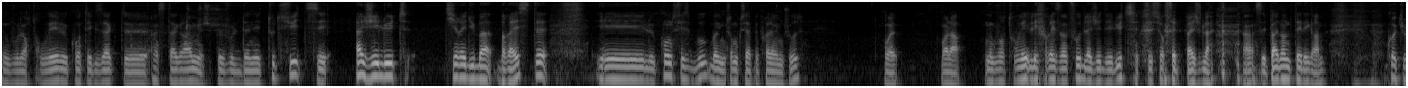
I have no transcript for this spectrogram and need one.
donc vous le retrouvez. Le compte exact Instagram, je peux vous le donner tout de suite. C'est AGLutte-du-bas Brest. Et le compte Facebook, bah, il me semble que c'est à peu près la même chose. Ouais, voilà. Donc vous retrouvez les vraies infos de la GD Lutte, c'est sur cette page-là. Hein, c'est pas dans le Télégramme. Quoique.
